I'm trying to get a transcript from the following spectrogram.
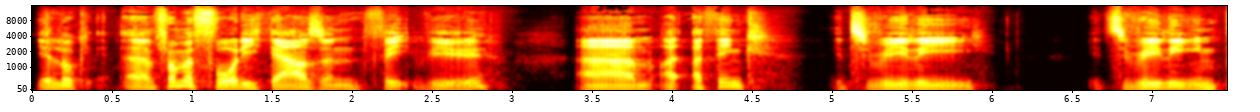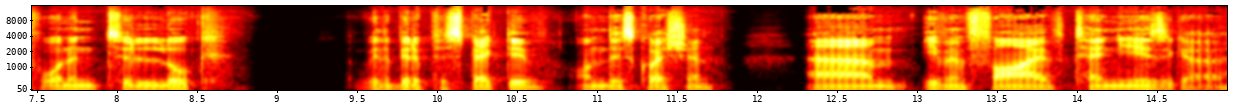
Yeah, look, uh, from a 40,000 feet view, um, I, I, think it's really it's really important to look with a bit of perspective on this question. Um, even five, ten years ago,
